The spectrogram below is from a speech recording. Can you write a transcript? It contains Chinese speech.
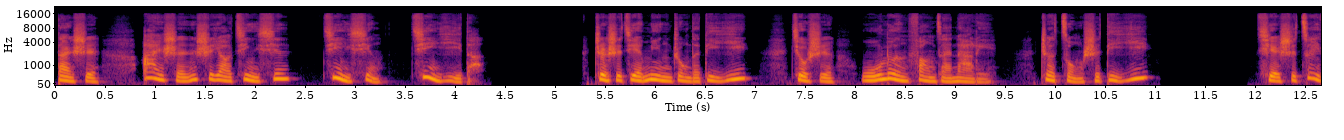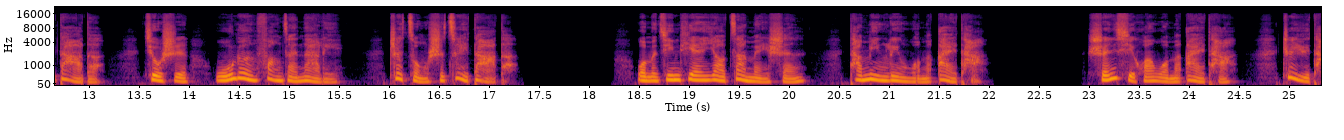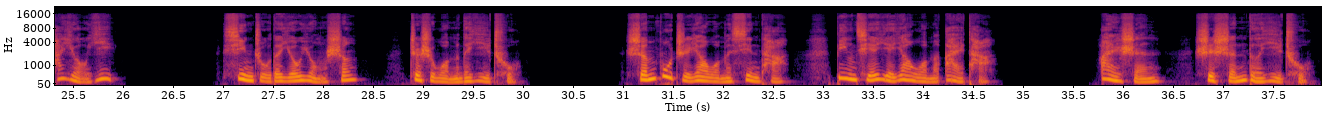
但是爱神是要尽心、尽性、尽意的。这是借命中的第一。就是无论放在那里，这总是第一，且是最大的。就是无论放在那里，这总是最大的。我们今天要赞美神，他命令我们爱他，神喜欢我们爱他，这与他有益。信主的有永生，这是我们的益处。神不只要我们信他，并且也要我们爱他，爱神。是神得益处。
